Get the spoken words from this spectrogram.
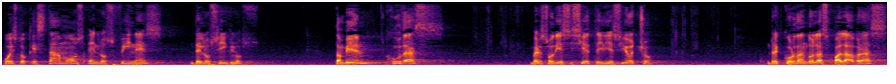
puesto que estamos en los fines de los siglos. También Judas, verso 17 y 18, recordando las palabras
